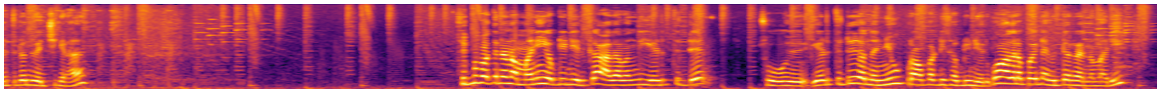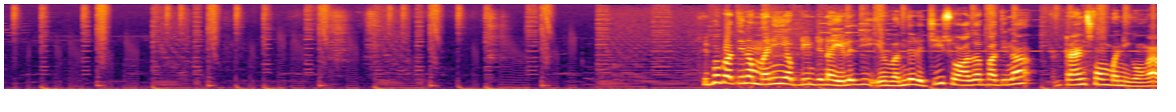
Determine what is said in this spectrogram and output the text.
எடுத்துகிட்டு வந்து வச்சுக்கிறேன். ஸோ இப்போ பார்த்தீங்கன்னா நான் மணி அப்படின்னு இருக்குது அதை வந்து எடுத்துகிட்டு ஸோ எடுத்துகிட்டு அந்த நியூ ப்ராப்பர்ட்டிஸ் அப்படின்னு இருக்கும். அதில் போய் நான் விட்டுடுறேன் இந்த மாதிரி. இப்போ பார்த்தீங்கன்னா மணி அப்படின்ட்டு நான் எழுதி வந்துடுச்சு. ஸோ அதை பார்த்தீங்கன்னா ட்ரான்ஸ்ஃபார்ம் பண்ணிக்கோங்க.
